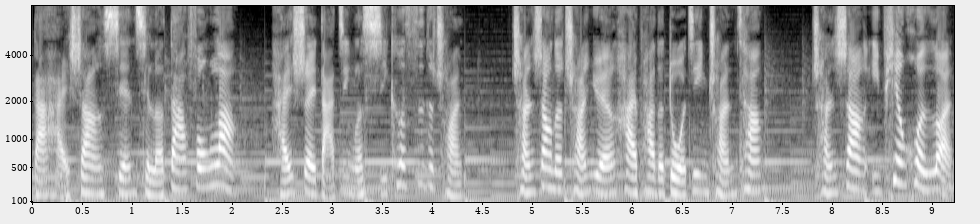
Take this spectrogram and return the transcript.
大海上掀起了大风浪。海水打进了席克斯的船，船上的船员害怕的躲进船舱，船上一片混乱，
